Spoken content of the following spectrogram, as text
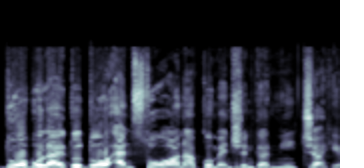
दो बोला है तो दो एंड सो ऑन आपको मैंशन करनी चाहिए।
